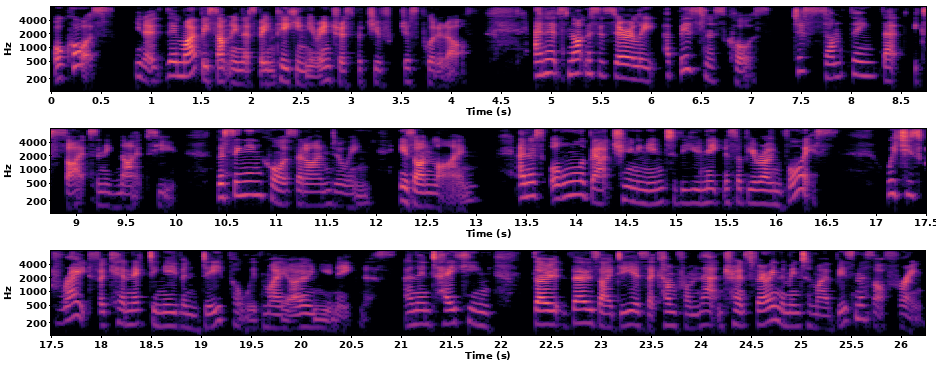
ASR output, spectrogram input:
or course. You know, there might be something that's been piquing your interest, but you've just put it off. And it's not necessarily a business course, just something that excites and ignites you. The singing course that I'm doing is online and it's all about tuning into the uniqueness of your own voice, which is great for connecting even deeper with my own uniqueness and then taking those ideas that come from that and transferring them into my business offering.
